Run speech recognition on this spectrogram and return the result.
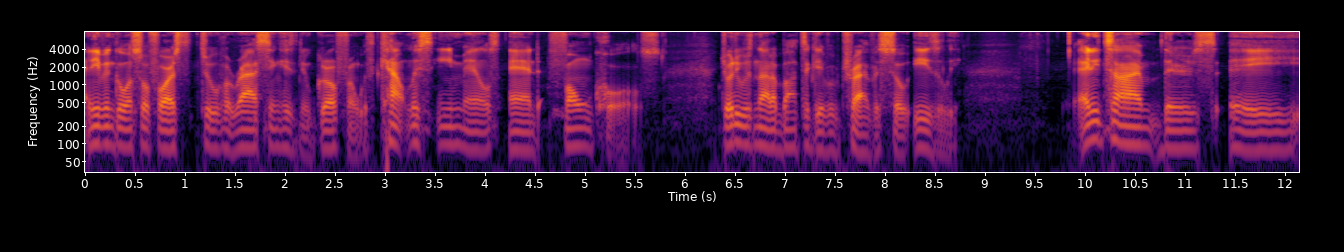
and even going so far as to harassing his new girlfriend with countless emails and phone calls. Jodi was not about to give up Travis so easily. Anytime there's a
